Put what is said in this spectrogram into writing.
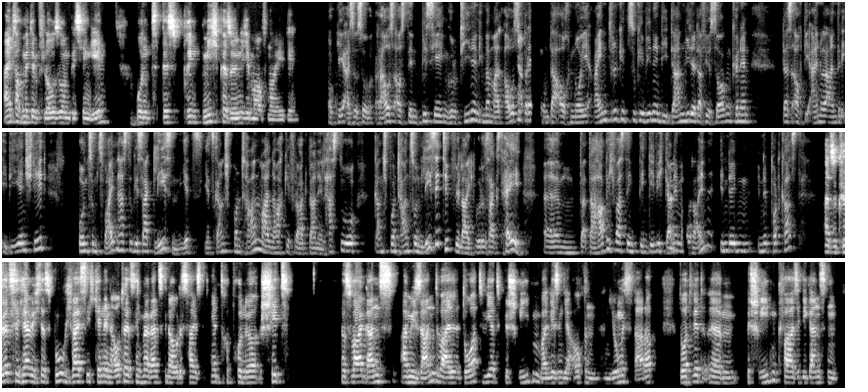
einfach mit dem Flow so ein bisschen gehen. Und das bringt mich persönlich immer auf neue Ideen. Okay, also so raus aus den bisherigen Routinen, immer mal ausbrechen, ja. um da auch neue Eindrücke zu gewinnen, die dann wieder dafür sorgen können, dass auch die eine oder andere Idee entsteht. Und zum Zweiten hast du gesagt, lesen. Jetzt, jetzt ganz spontan mal nachgefragt, Daniel. Hast du ganz spontan so einen Lesetipp vielleicht, wo du sagst, hey, ähm, da, da habe ich was, den, den gebe ich gerne mal rein in den, in den Podcast? Also kürzlich habe ich das Buch, ich weiß, ich kenne den Autor jetzt nicht mehr ganz genau, das heißt Entrepreneur Shit. Das war ganz amüsant, weil dort wird beschrieben, weil wir sind ja auch ein, ein junges Startup, dort wird ähm, beschrieben quasi die ganzen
